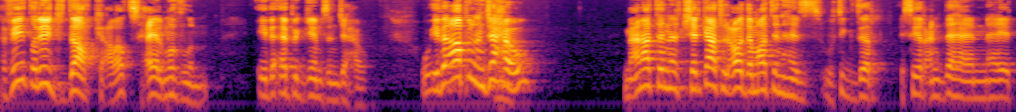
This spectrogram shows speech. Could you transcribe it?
ففي طريق دارك عرفت؟ حيل مظلم. إذا Epic Games نجحوا. وإذا Apple نجحوا معناته إن الشركات العودة ما تنهز وتقدر يصير عندها انها هي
